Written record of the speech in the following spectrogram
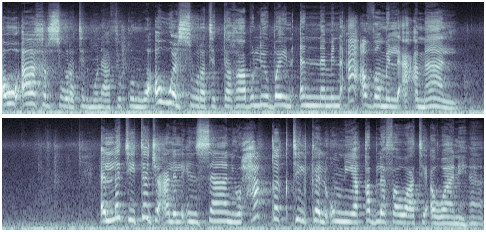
أو آخر سورة المنافقون وأول سورة التغابن ليبين أن من أعظم الأعمال التي تجعل الإنسان يحقق تلك الأمنية قبل فوات أوانها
